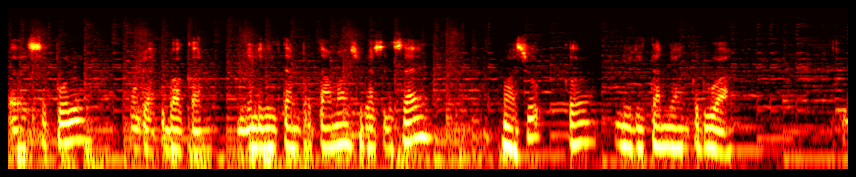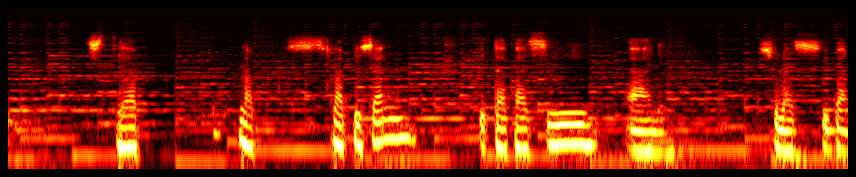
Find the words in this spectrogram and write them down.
uh, sepul mudah terbakar. Ini lilitan pertama sudah selesai masuk ke lilitan yang kedua. Setiap lap, lapisan kita kasih ah ini sulasiban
